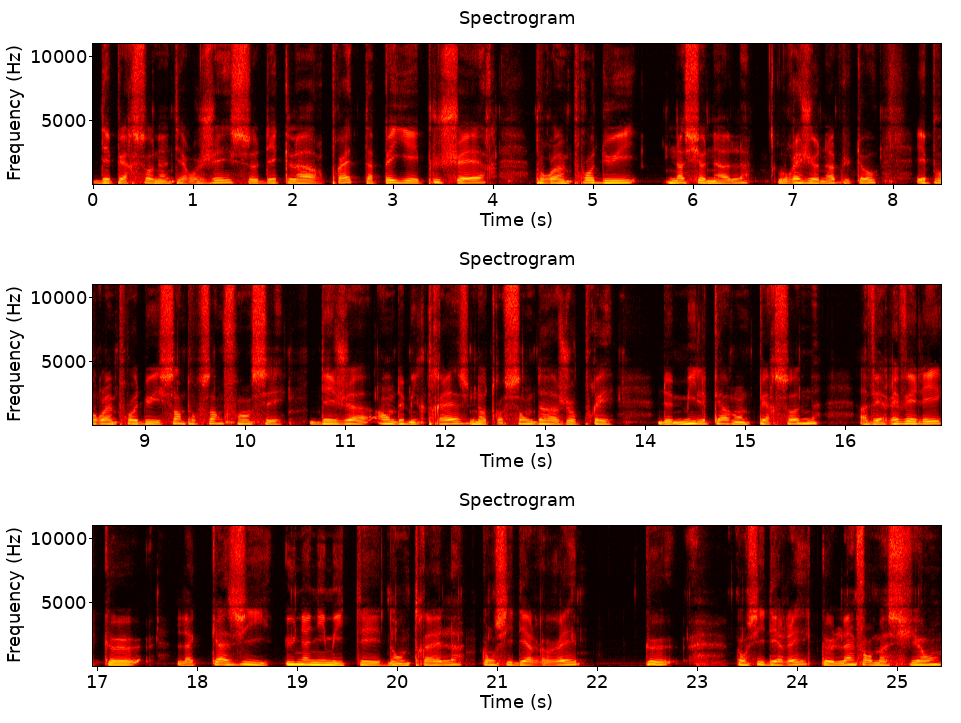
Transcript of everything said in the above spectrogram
des personnes interrogées se déclarent prêtes à payer plus cher pour un produit national ou régional plutôt, et pour un produit 100% français. Déjà en 2013, notre sondage auprès de 1040 personnes avait révélé que la quasi-unanimité d'entre elles considérerait que considérer que l'information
